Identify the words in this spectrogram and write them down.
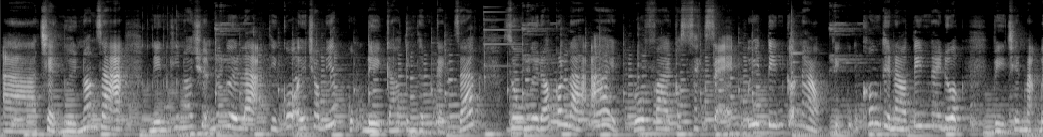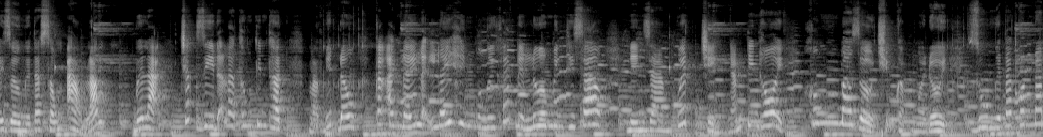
à trẻ người non dạ, nên khi nói chuyện với người lạ thì cô ấy cho biết cũng đề cao tinh thần cảnh giác. Dù người đó có là ai, profile có sạch sẽ, uy tín cỡ nào thì cũng không thể nào tin ngay được. Vì trên mạng bây giờ người ta sống ảo lắm, với lại, chắc gì đã là thông tin thật mà biết đâu các anh đấy lại lấy hình của người khác để lừa mình thì sao? Nên Giang quyết chỉ nhắn tin thôi, không bao giờ chịu gặp ngoài đời. Dù người ta có năn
